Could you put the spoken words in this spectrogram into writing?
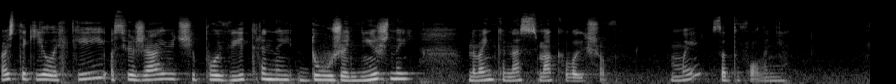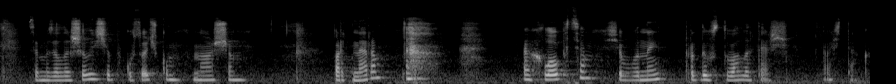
Ось такий легкий, освіжаючий, повітряний, дуже ніжний. Новенький у нас смак вийшов. Ми задоволені. Це ми залишили ще по кусочку нашим партнерам, хлопцям, щоб вони продегустували теж. Ось так.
